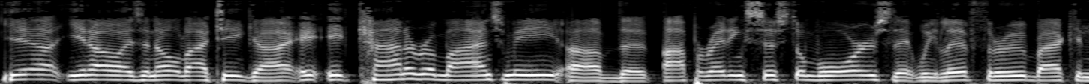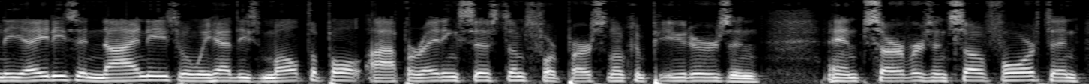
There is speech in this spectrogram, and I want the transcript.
Yeah, you know, as an old IT guy, it, it kind of reminds me of the operating system wars that we lived through back in the 80s and 90s when we had these multiple operating systems for personal computers and and servers and so forth and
